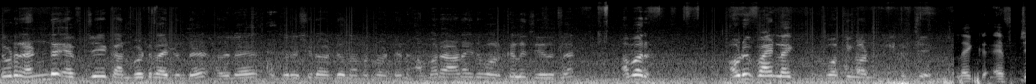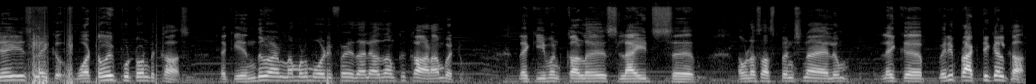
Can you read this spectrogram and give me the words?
ഇവിടെ രണ്ട് എഫ് ജെ കൺവേർട്ടർ ആയിട്ടുണ്ട് അതിൽ ഋഷിയുടെ വണ്ടി നമ്മുടെ വണ്ടി അമറാണ് ഇത് വർക്കെല്ലാം ചെയ്തിട്ടുള്ളത് Amar how do find like working on like F J is like whatever put on the cars like എന്ത് വേണം നമ്മൾ മോഡിഫൈ ചെയ്താലും അത് നമുക്ക് കാണാൻ പറ്റും. ലൈക്ക് ഈവൻ കളേഴ്സ് ലൈറ്റ്സ് നമ്മുടെ സസ്പെൻഷൻ ആയാലും like very practical car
